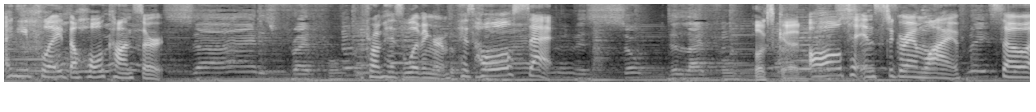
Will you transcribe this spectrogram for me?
and he played the whole concert from his living room, his whole set, Looks good. all to Instagram Live. So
